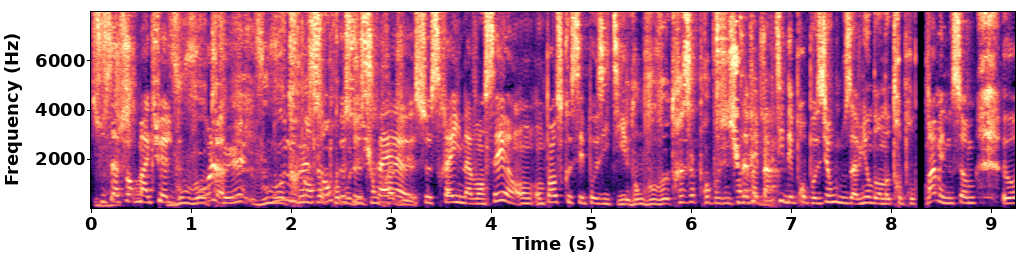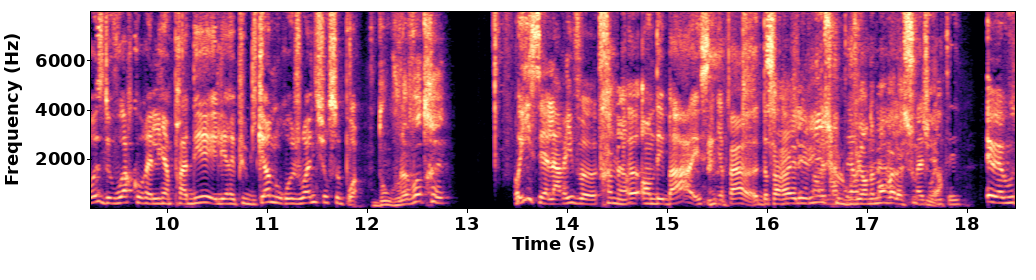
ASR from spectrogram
sous sa forme actuelle, vous voterez, vous voterez cette proposition ce serait, ce serait une avancée. On, on pense que c'est positif. Et donc vous voterez cette proposition Ça fait partie des propositions que nous avions dans notre programme et nous sommes heureuses de voir qu'Aurélien Pradé et les Républicains nous rejoignent sur ce point. Donc vous la voterez oui, si elle arrive euh, en débat et s'il n'y a pas euh, Sarah Ellery, est-ce que le gouvernement va la soutenir eh ben, vous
